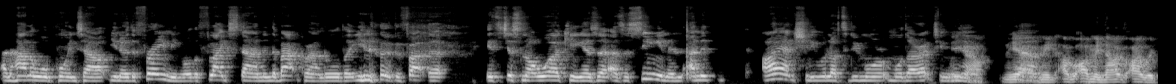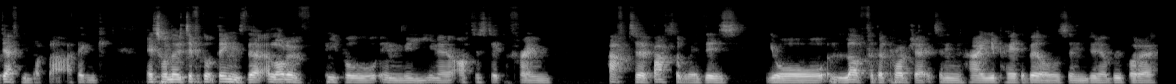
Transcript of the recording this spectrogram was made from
And Hannah will point out, you know, the framing or the flag stand in the background, or the you know the fact that it's just not working as a as a scene. And and it, I actually would love to do more more directing. Yeah, yeah, yeah. I mean, I, I mean, I, I would definitely love that. I think it's one of those difficult things that a lot of people in the you know artistic frame have to battle with is your love for the project and how you pay the bills. And you know, we've got a,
